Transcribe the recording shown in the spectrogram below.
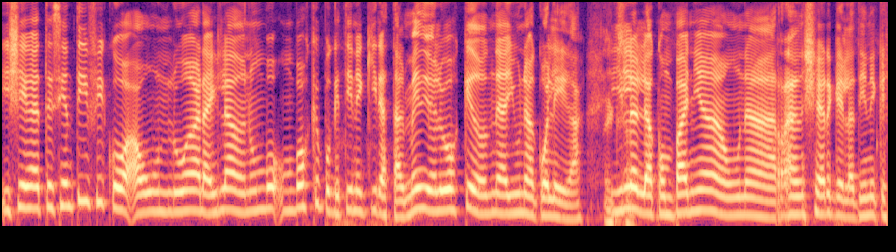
y llega este científico a un lugar aislado en un, bo- un bosque porque tiene que ir hasta el medio del bosque donde hay una colega. Y lo, lo acompaña una ranger que, la tiene que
